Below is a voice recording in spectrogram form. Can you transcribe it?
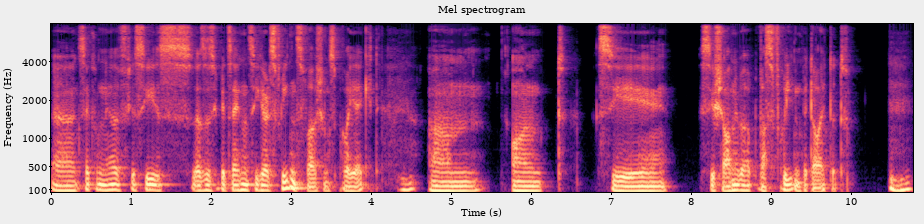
äh, gesagt haben, ja, für sie ist, also sie bezeichnen sich als Friedensforschungsprojekt mhm. ähm, und sie, sie schauen überhaupt, was Frieden bedeutet. Mhm.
